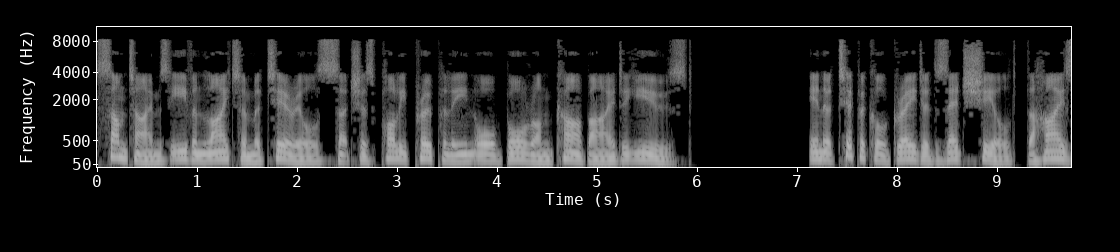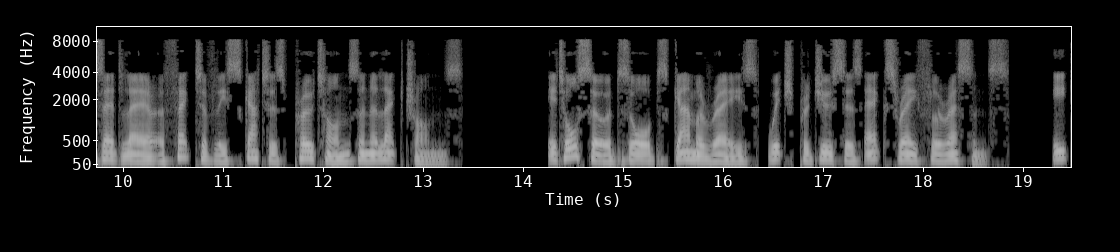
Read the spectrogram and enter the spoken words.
Sometimes even lighter materials such as polypropylene or boron carbide are used. In a typical graded Z shield, the high Z layer effectively scatters protons and electrons. It also absorbs gamma rays, which produces X-ray fluorescence. Each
